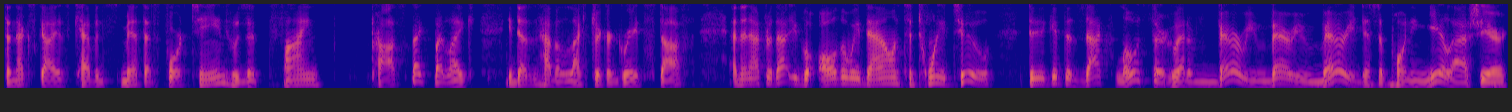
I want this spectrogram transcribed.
The next guy is Kevin Smith at 14, who's a fine prospect, but like he doesn't have electric or great stuff. And then after that, you go all the way down to 22 to get to Zach Lowther, who had a very, very, very disappointing year last year.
